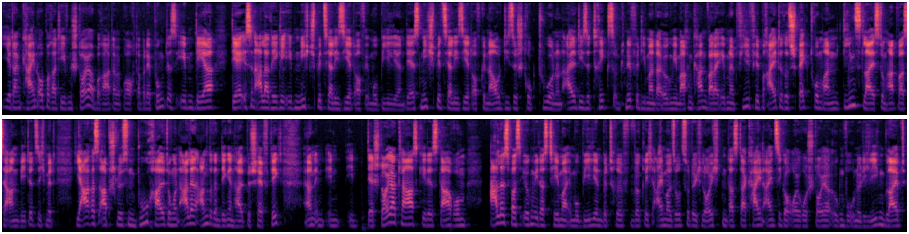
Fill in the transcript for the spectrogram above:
ihr dann keinen operativen Steuerberater mehr braucht. Aber der Punkt ist eben der, der ist in aller Regel eben nicht spezialisiert auf Immobilien. Der ist nicht spezialisiert auf genau diese Strukturen und all diese Tricks und Kniffe, die man da irgendwie machen kann, weil er eben ein viel, viel breiteres Spektrum an Dienstleistungen hat, was er anbietet, sich mit Jahresabschlüssen, Buchhaltung und allen anderen Dingen halt beschäftigt. Ja, und in, in, in der Steuerclass geht es darum, alles, was irgendwie das Thema Immobilien betrifft, wirklich einmal so zu durchleuchten, dass da kein einziger Euro Steuer irgendwo unnötig liegen bleibt.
